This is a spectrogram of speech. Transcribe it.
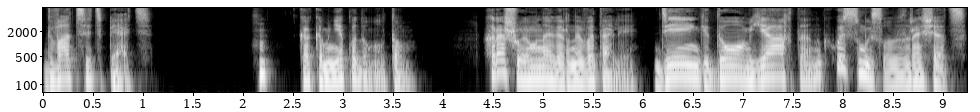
«Двадцать пять». Как и мне, подумал Том. Хорошо ему, наверное, в Италии. Деньги, дом, яхта. Ну какой смысл возвращаться?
